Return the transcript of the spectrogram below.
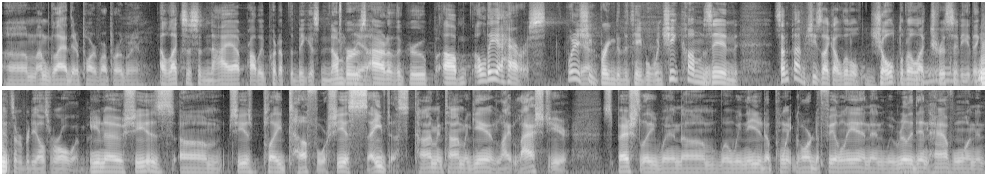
um, I'm glad they're part of our program. Alexis and Naya probably put up the biggest numbers Yeah. out of the group. Um, Aaliyah Harris, what does she bring to the table? When she comes in, sometimes she's like a little jolt of electricity that gets everybody else rolling. You know, she is um, she has played tough for us. She has saved us time and time again. Like last year, especially when um, when we needed a point guard to fill in and we really didn't have one. And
